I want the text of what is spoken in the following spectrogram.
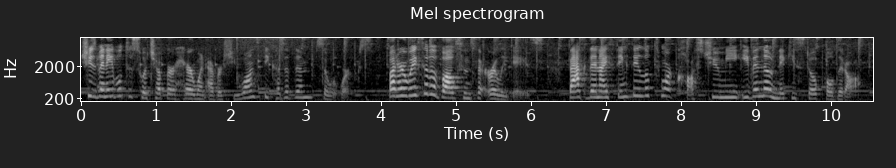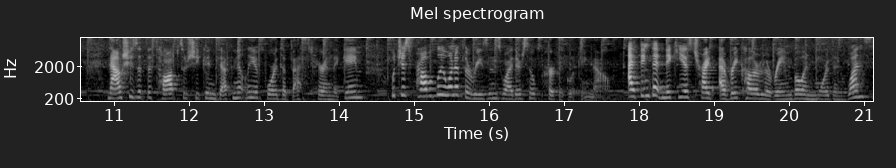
She's been able to switch up her hair whenever she wants because of them, so it works. But her wigs have evolved since the early days. Back then, I think they looked more costumey, even though Nicki still pulled it off. Now she's at the top so she can definitely afford the best hair in the game, which is probably one of the reasons why they're so perfect looking now. I think that Nicki has tried every color of the rainbow and more than once,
